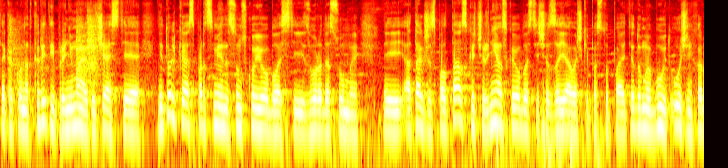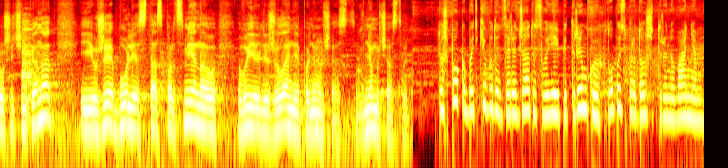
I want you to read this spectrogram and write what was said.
так как он открытый, принимают участие не только спортсмены Сумской области, из города Сумы, и- а также с Полтавской, Черниговской области сейчас заявочки поступают. Я думаю, будет очень хороший чемпионат, и уже более 100 спортсменов выявили желание по нем участвовать, в нем участвовать. Тож, поки батьки будуть заряджати своєю підтримкою, хлопець продовжить тренування.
